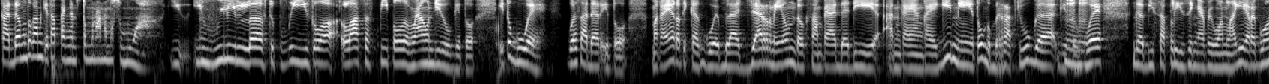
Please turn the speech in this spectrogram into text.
kadang tuh kan kita pengen temenan sama semua. You you really love to please lots of people around you gitu. Itu gue gue sadar itu. Makanya ketika gue belajar nih untuk sampai ada di angka yang kayak gini itu berat juga gitu. Mm -hmm. gue nggak bisa pleasing everyone lagi karena gue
